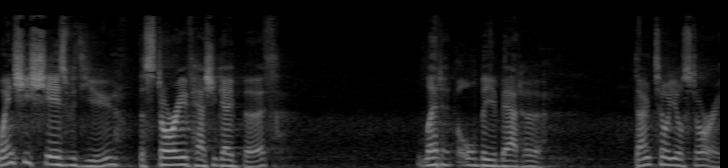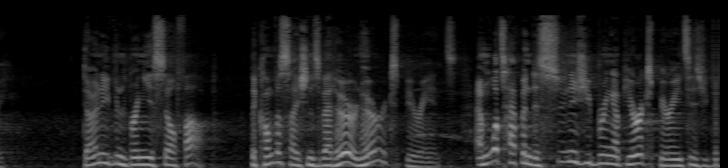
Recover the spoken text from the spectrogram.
When she shares with you the story of how she gave birth, let it all be about her. Don't tell your story. Don't even bring yourself up. The conversation's about her and her experience. And what's happened as soon as you bring up your experiences, you've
